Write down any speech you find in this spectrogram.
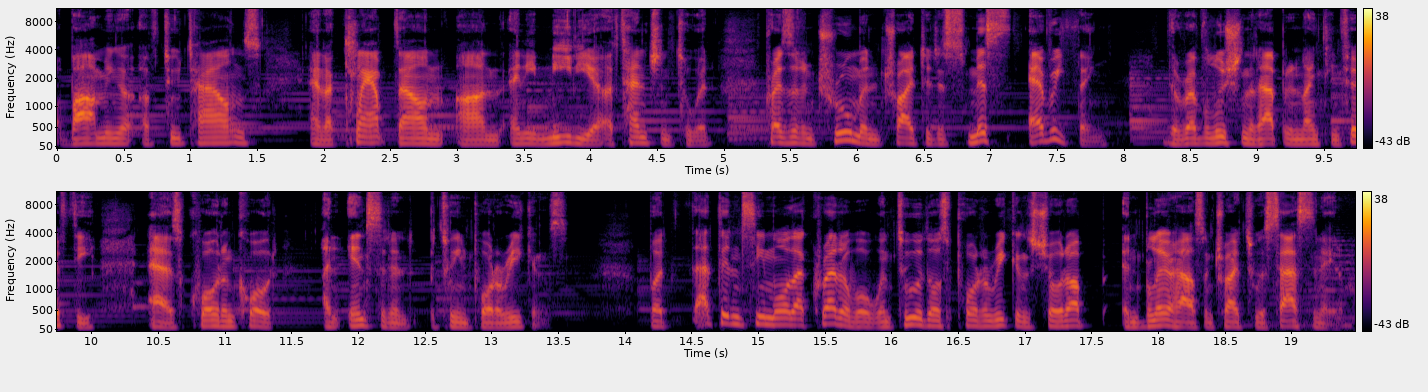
a bombing of two towns, and a clampdown on any media attention to it. President Truman tried to dismiss everything, the revolution that happened in 1950, as quote unquote an incident between Puerto Ricans. But that didn't seem all that credible when two of those Puerto Ricans showed up in Blair House and tried to assassinate him.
